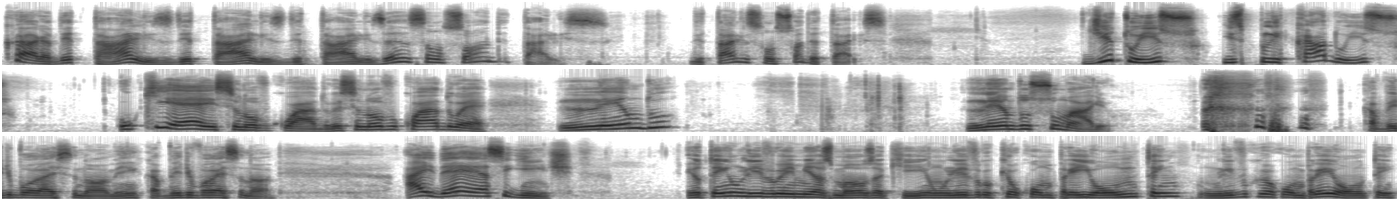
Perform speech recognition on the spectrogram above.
Cara, detalhes, detalhes, detalhes, é, são só detalhes. Detalhes são só detalhes. Dito isso, explicado isso, o que é esse novo quadro? Esse novo quadro é lendo lendo sumário. Acabei de bolar esse nome, hein? Acabei de bolar esse nome. A ideia é a seguinte: eu tenho um livro em minhas mãos aqui, um livro que eu comprei ontem, um livro que eu comprei ontem.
